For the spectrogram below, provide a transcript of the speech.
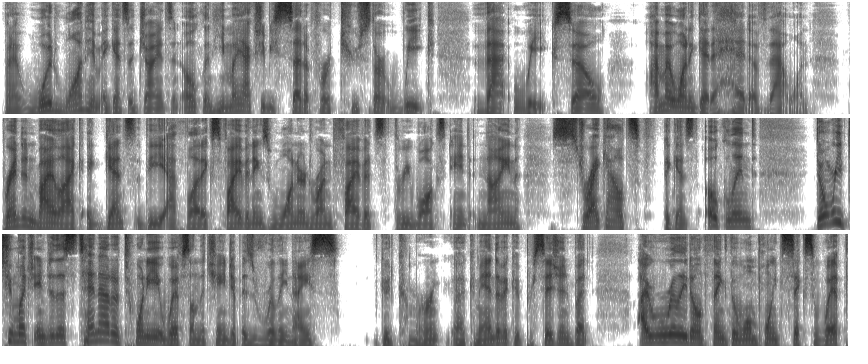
But I would want him against the Giants in Oakland. He might actually be set up for a two start week that week. So I might want to get ahead of that one. Brandon Bielak against the Athletics, five innings, one earned run, five hits, three walks, and nine strikeouts against Oakland. Don't read too much into this. 10 out of 28 whiffs on the changeup is really nice. Good com- uh, command of it, good precision, but I really don't think the 1.6 whip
